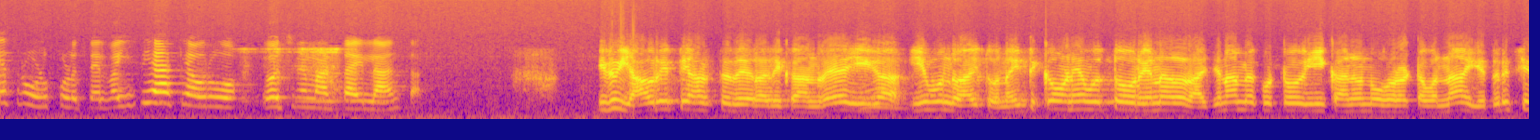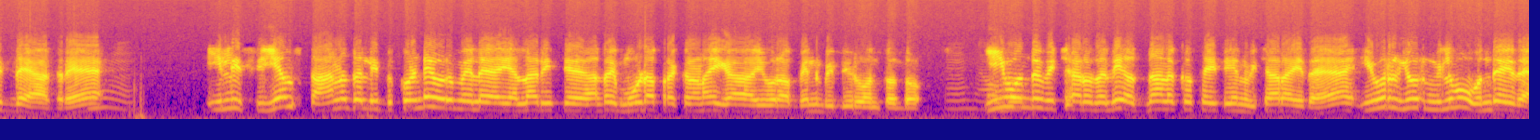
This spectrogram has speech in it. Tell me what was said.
ಹೆಸರು ಉಳ್ಕೊಳ್ಳುತ್ತೆ ಅಲ್ವಾ? ಇದು ಯಾಕೆ ಅವರು ಯೋಚನೆ ಮಾಡ್ತಾ ಇಲ್ಲ ಅಂತ? ಇದು ಯಾವ ರೀತಿ ಆಗ್ತದೆ ರಾಧಿಕಾ ಅಂದ್ರೆ ಈಗ ಈ ಒಂದು ಆಯ್ತು ನೈತಿಕ ಹೊಣೆ ಹೊತ್ತು ಅವ್ರು ಏನಾದ್ರು ರಾಜೀನಾಮೆ ಕೊಟ್ಟು ಈ ಕಾನೂನು ಹೋರಾಟವನ್ನ ಎದುರಿಸಿದ್ದೇ ಆದ್ರೆ ಇಲ್ಲಿ ಸಿಎಂ ಸ್ಥಾನದಲ್ಲಿ ಇದ್ದುಕೊಂಡೇ ಇವ್ರ ಮೇಲೆ ಎಲ್ಲಾ ರೀತಿಯ ಅಂದ್ರೆ ಮೂಡ ಪ್ರಕರಣ ಈಗ ಇವರ ಬೆನ್ ಬಿದ್ದಿರುವಂತದ್ದು. ಈ ಒಂದು ವಿಚಾರದಲ್ಲಿ ಹದ್ನಾಲ್ಕು ಸೈಟ್ ಏನ್ ವಿಚಾರ ಇದೆ ಇವ್ರ ಇವ್ರ ನಿಲುವು ಒಂದೇ ಇದೆ.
